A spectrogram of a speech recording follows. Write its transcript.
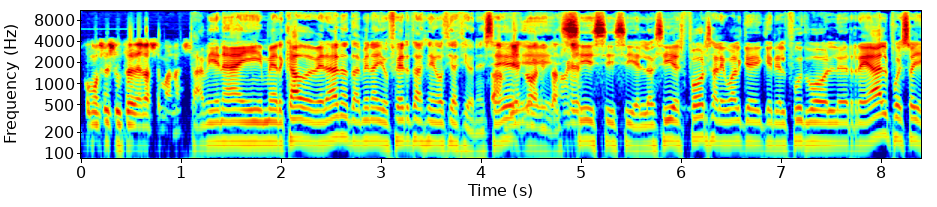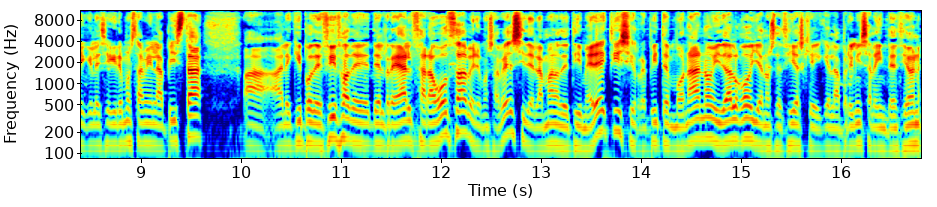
cómo se sucede en las semanas. También hay mercado de verano, también hay ofertas, negociaciones. También, ¿eh? también. sí, sí, sí, en los eSports, al igual que, que, en el fútbol real, pues oye, que le seguiremos también la pista a, al equipo de FIFA de, del Real Zaragoza, veremos a ver si de la mano de Team Erectis, si repiten Bonano, Hidalgo, ya nos decías que, que, la premisa, la intención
